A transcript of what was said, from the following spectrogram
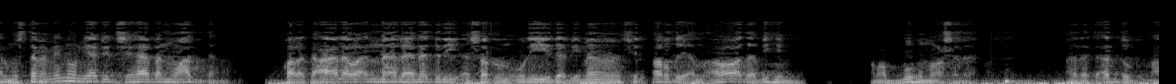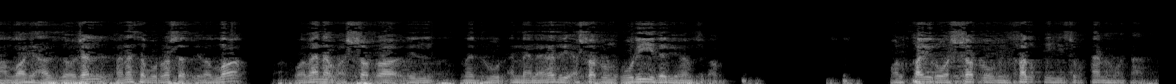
المستمع منهم يجد شهابا معدا. قال تعالى وأنا لا ندري أشر أريد بمن في الأرض أم أراد بهم ربهم رشدا. هذا تأدب مع الله عز وجل فنسبوا الرشد إلى الله وبنوا الشر للمجهول. أن لا ندري أشر أريد بمن في الأرض. والخير والشر من خلقه سبحانه وتعالى.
